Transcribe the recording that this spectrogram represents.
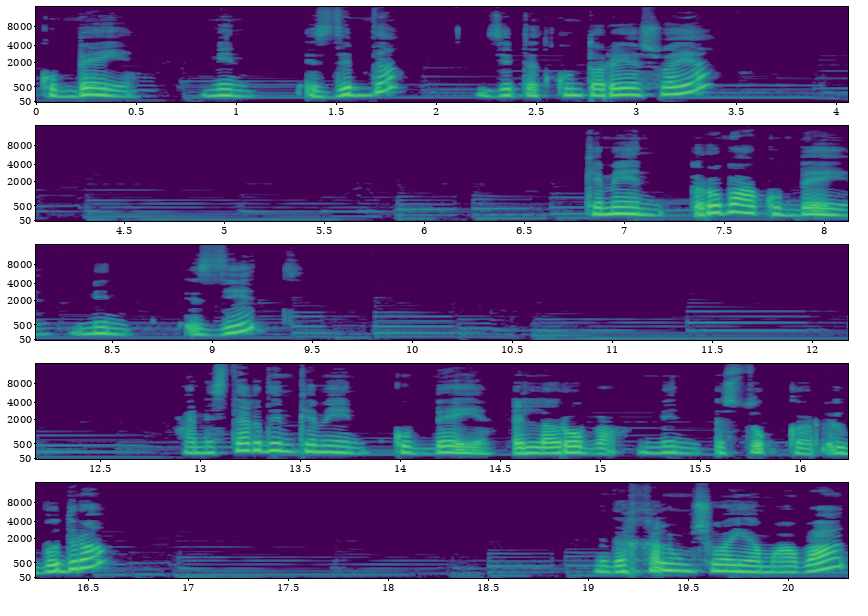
كوباية من الزبدة. الزبدة تكون طرية شوية. كمان ربع كوباية من الزيت. هنستخدم كمان كوباية إلا ربع من السكر البودرة. ندخلهم شوية مع بعض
